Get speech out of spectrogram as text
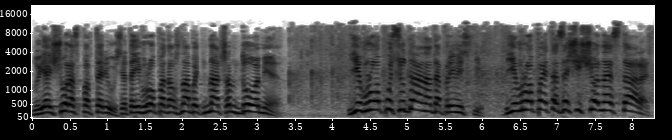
Но я еще раз повторюсь, эта Европа должна быть в нашем доме. Европу сюда надо привести. Европа – это защищенная старость.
